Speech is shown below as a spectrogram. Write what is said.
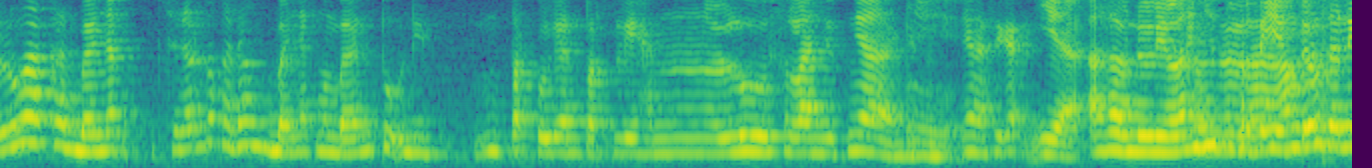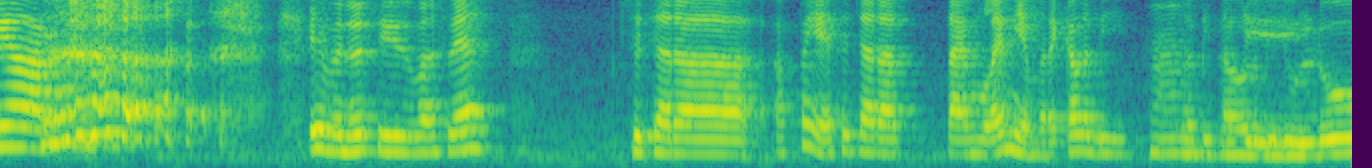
lu akan banyak senior tuh kadang banyak membantu di perkuliahan-perkuliahan lu selanjutnya gitu. Iya. Ya sih Kak? Iya, alhamdulillahnya seperti itu. Senior. Iya bener sih, maksudnya secara apa ya, secara timeline ya mereka lebih lebih tahu lebih, lebih- dulu.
